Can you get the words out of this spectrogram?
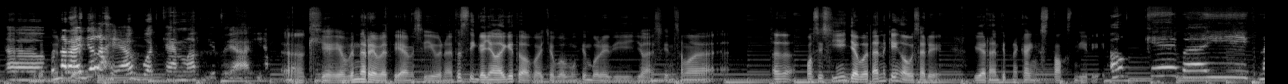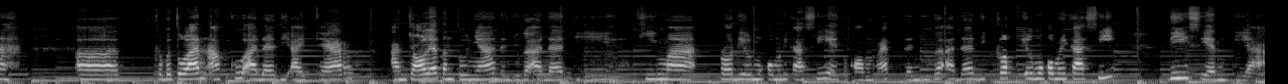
Uh, bener, bener aja lah ya buat Kenneth gitu ya. ya. Oke okay, ya bener ya berarti MCU. Nah terus tiganya lagi tuh apa? Coba mungkin boleh dijelasin sama uh, posisinya jabatannya kayak nggak usah deh, biar nanti mereka yang stok sendiri. Oke okay, baik. Nah uh, kebetulan aku ada di iCare Ancol ya tentunya dan juga ada di Hima Prodi Ilmu Komunikasi yaitu Komret dan juga ada di Klub Ilmu Komunikasi di Sientia.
